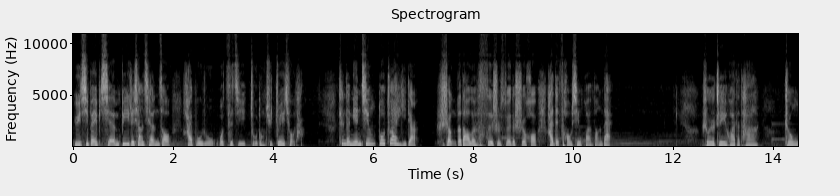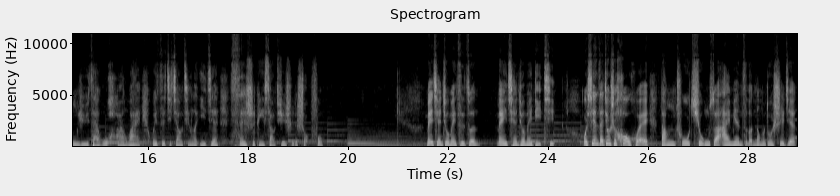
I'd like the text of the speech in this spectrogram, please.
与其被钱逼着向前走，还不如我自己主动去追求它。趁着年轻多赚一点，省得到了四十岁的时候还得操心还房贷。说着这话的他，终于在五环外为自己交清了一间四十平小居室的首付。没钱就没自尊，没钱就没底气。我现在就是后悔当初穷酸爱面子了那么多时间，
